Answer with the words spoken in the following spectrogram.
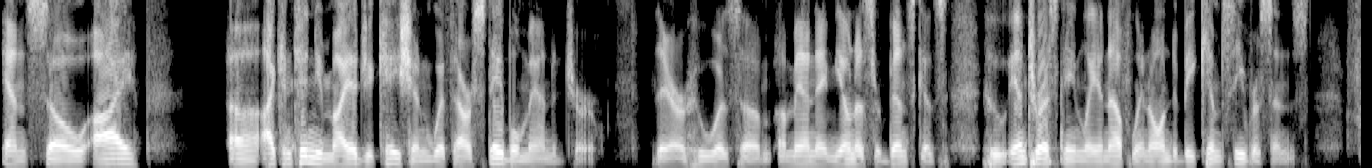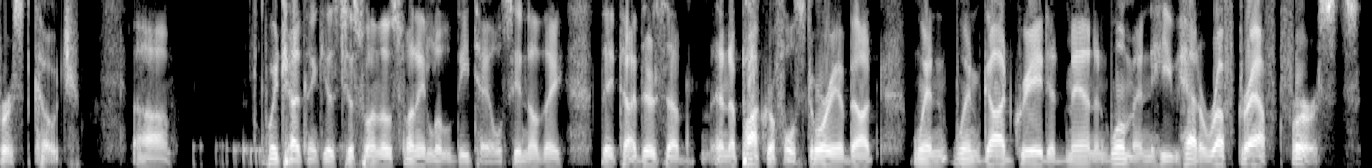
And so I, uh, I continued my education with our stable manager there, who was a, a man named Jonas Urbinskis, who interestingly enough went on to be Kim Severson's first coach. Uh, which I think is just one of those funny little details. You know, they they there's a an apocryphal story about when when God created man and woman, he had a rough draft first.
